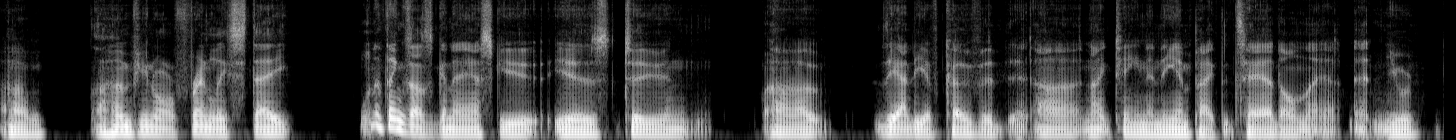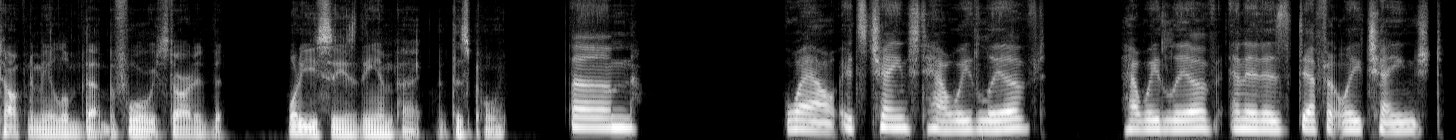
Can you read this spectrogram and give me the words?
um, a home funeral friendly state. One of the things I was going to ask you is to uh, the idea of COVID uh, 19 and the impact it's had on that. And you were talking to me a little bit before we started, but what do you see as the impact at this point? Um, wow, it's changed how we lived, how we live, and it has definitely changed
